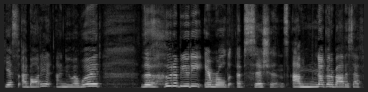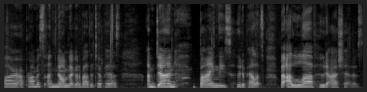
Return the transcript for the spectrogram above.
yes I bought it, I knew I would, the Huda Beauty Emerald Obsessions. I'm not going to buy the Sapphire, I promise. I know I'm not going to buy the Topaz. I'm done buying these Huda palettes, but I love Huda eyeshadows.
